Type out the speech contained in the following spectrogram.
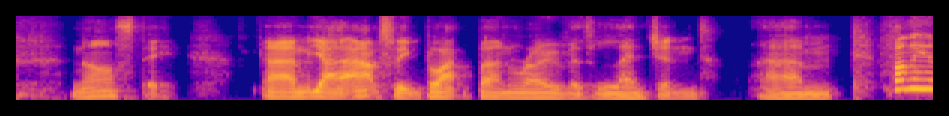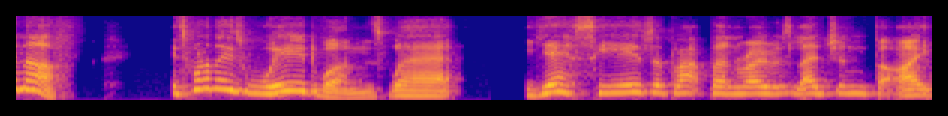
nasty. Um, yeah, absolute Blackburn Rovers legend. Um, funny enough, it's one of those weird ones where, yes, he is a Blackburn Rovers legend, but I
